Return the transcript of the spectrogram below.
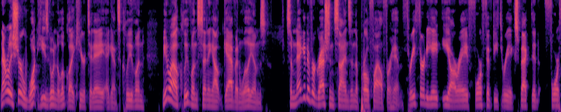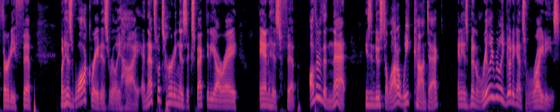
not really sure what he's going to look like here today against Cleveland. Meanwhile, Cleveland's sending out Gavin Williams. Some negative regression signs in the profile for him 338 ERA, 453 expected, 430 FIP. But his walk rate is really high, and that's what's hurting his expected ERA and his FIP. Other than that, he's induced a lot of weak contact, and he's been really, really good against righties.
